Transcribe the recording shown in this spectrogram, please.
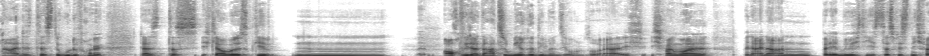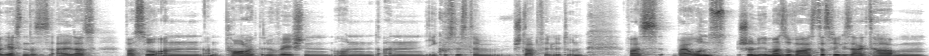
Ah, das, das ist eine gute Frage. Das, das, ich glaube, es gibt mh, auch wieder dazu mehrere Dimensionen. So, ja, ich, ich fange mal mit einer an, bei der mir wichtig ist, dass wir es nicht vergessen, dass es all das, was so an, an Product Innovation und an Ecosystem stattfindet. Und was bei uns schon immer so war, ist, dass wir gesagt haben,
